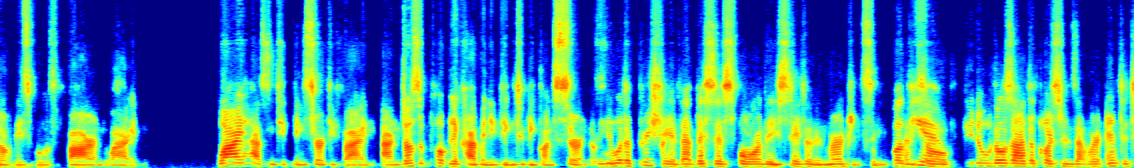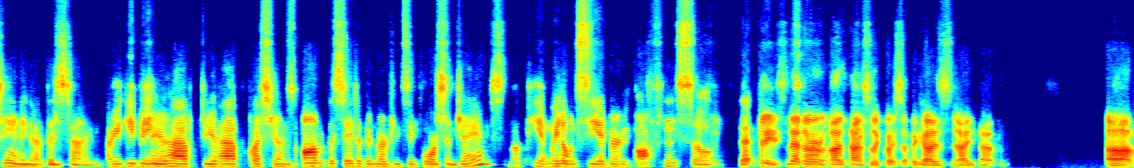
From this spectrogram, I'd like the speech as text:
Of this goes far and wide. Why hasn't it been certified? And does the public have anything to be concerned of? You would appreciate that this is for the state of emergency. Well, and yeah, so you know, those are the questions that we're entertaining at this time. Are you giving? Do you have Do you have questions on the state of emergency for St. James? Well, PM, we don't see it very often, so. That, Please let her uh, answer the question because I. Uh, um,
